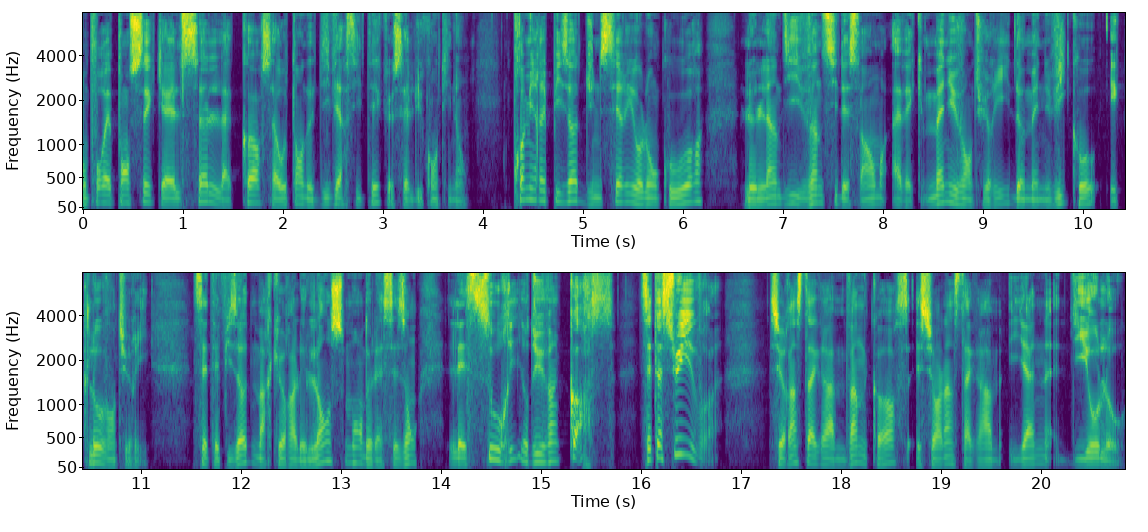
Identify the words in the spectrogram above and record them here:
On pourrait penser qu'à elle seule, la Corse a autant de diversité que celle du continent. Premier épisode d'une série au long cours, le lundi 26 décembre, avec Manu Venturi, Domaine Vico et Claude Venturi. Cet épisode marquera le lancement de la saison Les sourires du vin corse. C'est à suivre sur Instagram Vin de Corse et sur l'Instagram Yann Diolo.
